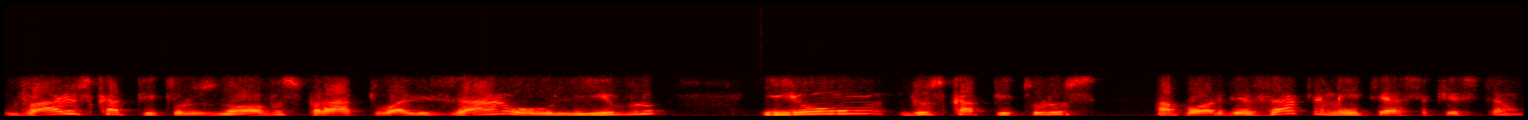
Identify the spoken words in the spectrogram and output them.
vários capítulos novos para atualizar o livro e um dos capítulos aborda exatamente essa questão.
